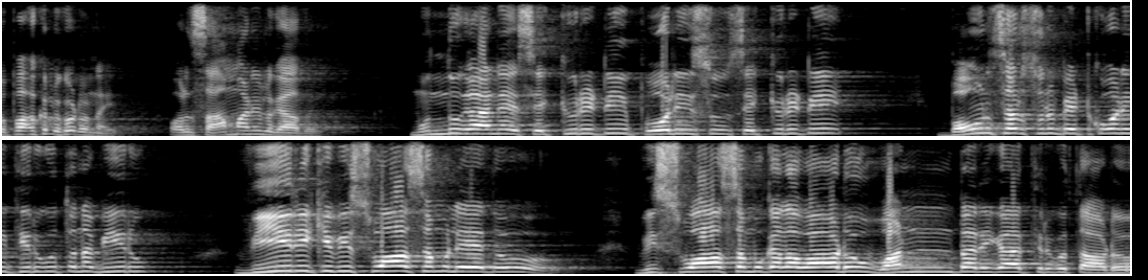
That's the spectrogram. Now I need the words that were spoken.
తుపాకులు కూడా ఉన్నాయి. వాళ్ళు సామాన్యులు కాదు. ముందుగానే సెక్యూరిటీ పోలీసు సెక్యూరిటీ బౌన్సర్స్ను పెట్టుకొని తిరుగుతున్న వీరు వీరికి విశ్వాసము లేదు. విశ్వాసము గలవాడు ఒంటరిగా తిరుగుతాడు.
